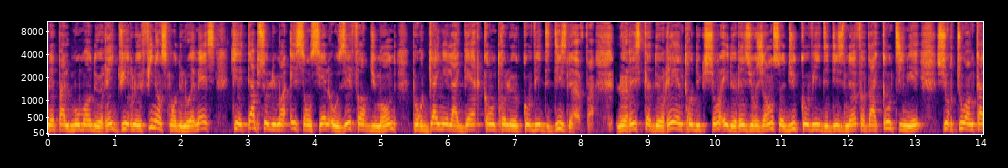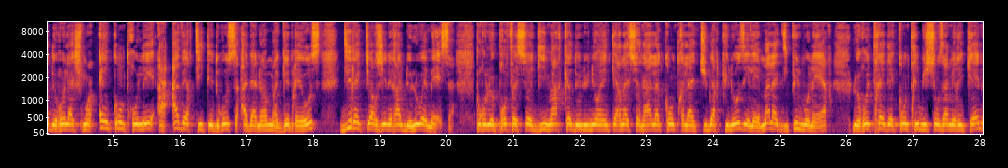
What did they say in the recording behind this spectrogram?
N'est pas le moment de réduire le financement de l'OMS qui est absolument essentiel aux efforts du monde pour gagner la guerre contre le Covid-19. Le risque de réintroduction et de résurgence du Covid-19 va continuer, surtout en cas de relâchement incontrôlé, a averti Tedros Adhanom Ghebreyesus, directeur général de l'OMS. Pour le professeur Guy Marc de l'Union internationale contre la tuberculose et les maladies pulmonaires, le retrait des contributions américaines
